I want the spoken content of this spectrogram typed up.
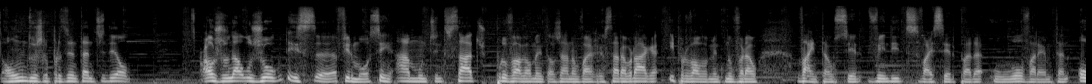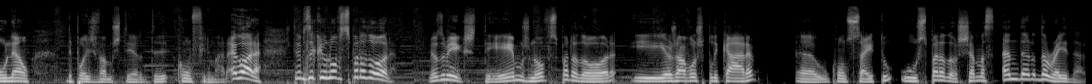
ou um dos representantes dele, ao jornal O Jogo, disse, afirmou, sim, há muitos interessados, provavelmente ele já não vai regressar a Braga e provavelmente no verão vai então ser vendido, se vai ser para o Wolverhampton ou não. Depois vamos ter de confirmar. Agora, temos aqui um novo separador. Meus amigos, temos novo separador e eu já vou explicar uh, o conceito. O separador chama-se Under the Radar.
